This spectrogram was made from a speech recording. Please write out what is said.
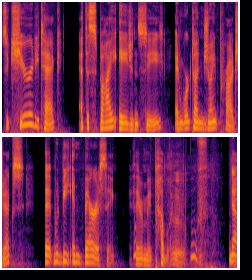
security tech at the spy agency and worked on joint projects that would be embarrassing if they were made public. Oof. Now,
